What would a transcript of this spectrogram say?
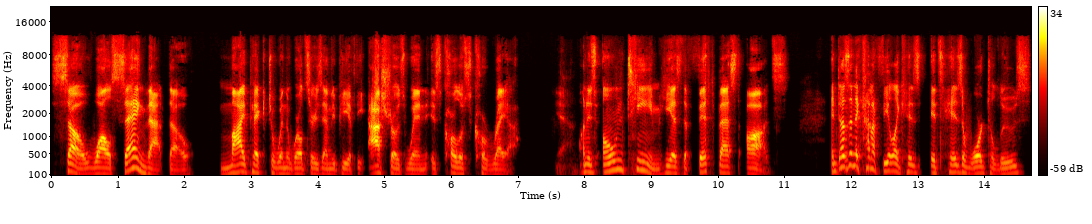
So while saying that, though, my pick to win the World Series MVP if the Astros win is Carlos Correa. yeah. On his own team, he has the fifth best odds. And doesn't it kind of feel like his it's his award to lose?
